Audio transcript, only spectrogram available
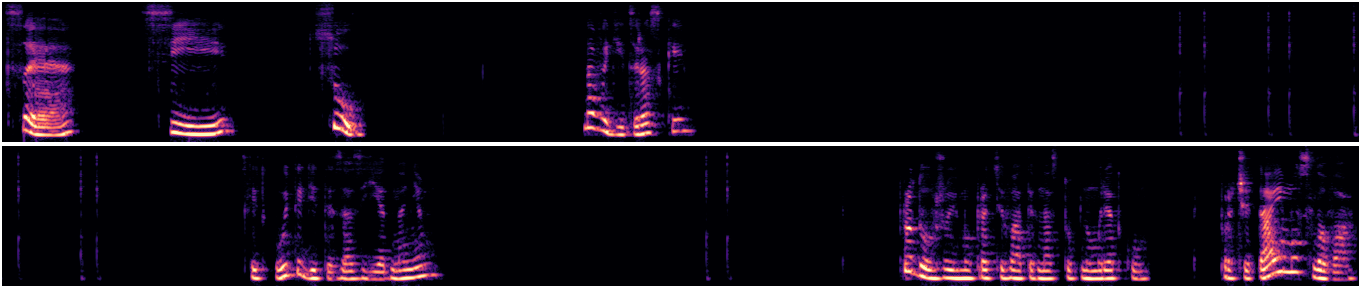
Це, Ці, Цу. Наведіть зразки. Слідкуйте, діти, за з'єднанням. Продовжуємо працювати в наступному рядку. Прочитаємо слова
